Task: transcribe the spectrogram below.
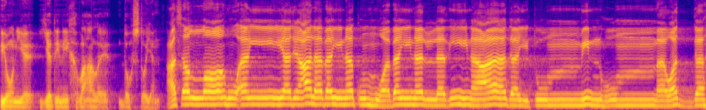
i on je jedini hvale dostojan. Asa Allahu an yaj'ala bejnakum wa bejna allazina adajtum minhum mawaddah.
